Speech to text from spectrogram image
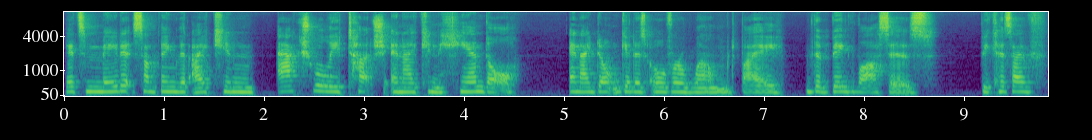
It's made it something that I can actually touch and I can handle and I don't get as overwhelmed by the big losses because I've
